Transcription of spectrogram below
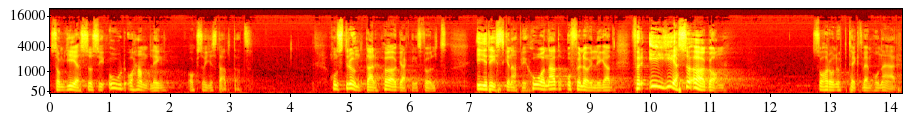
som Jesus i ord och handling också gestaltat. Hon struntar högaktningsfullt i risken att bli hånad och förlöjligad. För i Jesu ögon så har hon upptäckt vem hon är.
